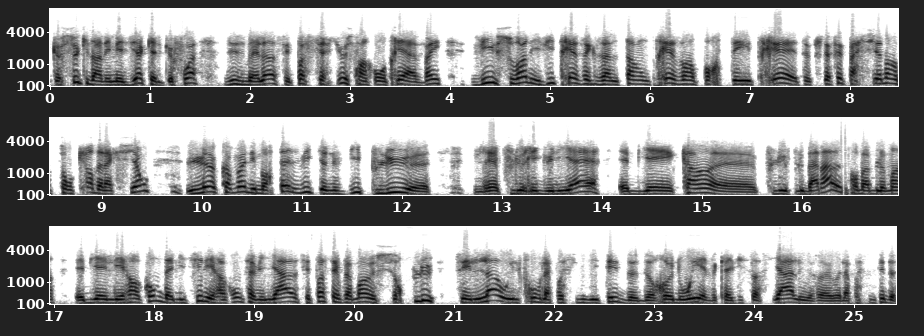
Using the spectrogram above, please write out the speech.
que ceux qui dans les médias quelquefois disent ben là c'est pas sérieux se rencontrer à 20 vivent souvent des vies très exaltantes, très emportées, très tout à fait passionnantes, son cœur de l'action. Le commun des mortels, lui, qui a une vie plus, euh, plus régulière, eh bien quand euh, plus plus banale probablement, eh bien les rencontres d'amitié, les rencontres familiales, c'est pas simplement un surplus, c'est là où il trouve la possibilité de, de renouer avec la vie sociale ou euh, la possibilité de,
